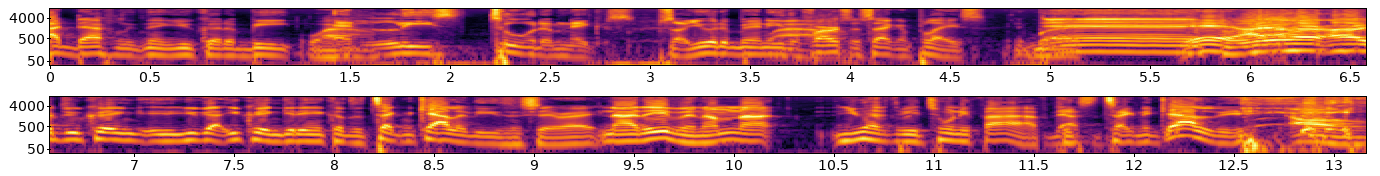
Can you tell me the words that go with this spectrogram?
I definitely think you could have beat Wow. at least two of them niggas. So you would have been either first or second place. But, Dang, yeah, I heard, I heard you couldn't you got you couldn't get in because of technicalities and shit, right? Not even. I'm not. You have to be 25. That's the technicality. oh,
